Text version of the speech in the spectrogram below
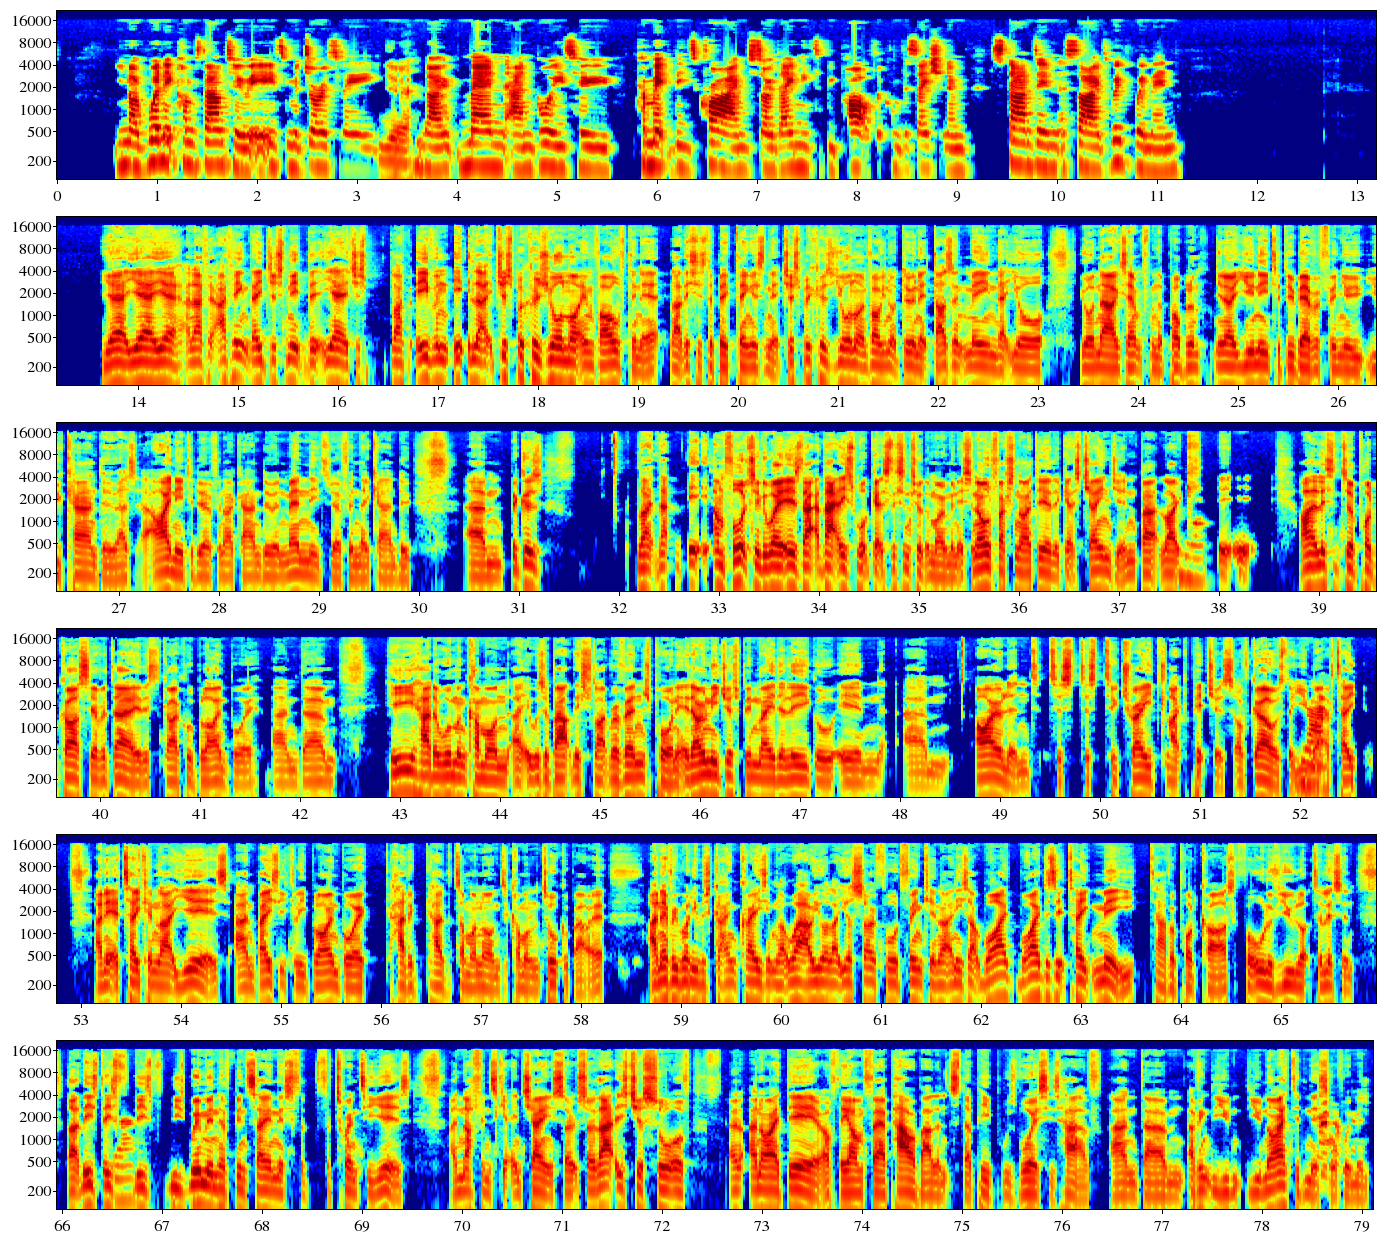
you know, when it comes down to it, it is majority, yeah. you know, men and boys who commit these crimes. So they need to be part of the conversation and standing aside with women yeah, yeah, yeah, and I, th- I think they just need the yeah, it's just like even it, like just because you're not involved in it, like this is the big thing, isn't it? Just because you're not involved, you're not doing it, doesn't mean that you're you're now exempt from the problem. You know, you need to do everything you you can do. As I need to do everything I can do, and men need to do everything they can do, um, because like that it, unfortunately the way it is that that is what gets listened to at the moment it's an old-fashioned idea that gets changing but like yeah. it, it, i listened to a podcast the other day this guy called Blindboy and um, he had a woman come on. Uh, it was about this like revenge porn. It had only just been made illegal in um, Ireland to, to to trade like pictures of girls that you yeah. might have taken, and it had taken like years. And basically, Blindboy had a, had someone on to come on and talk about it, and everybody was going crazy. I'm like, wow, you're like you're so forward thinking. Like, and he's like, why why does it take me to have a podcast for all of you lot to listen? Like these these yeah. these these women have been saying this for for 20 years, and nothing's getting changed. So so that is just sort of an, an, idea of the unfair power balance that people's voices have, and um, I think the un- unitedness of women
